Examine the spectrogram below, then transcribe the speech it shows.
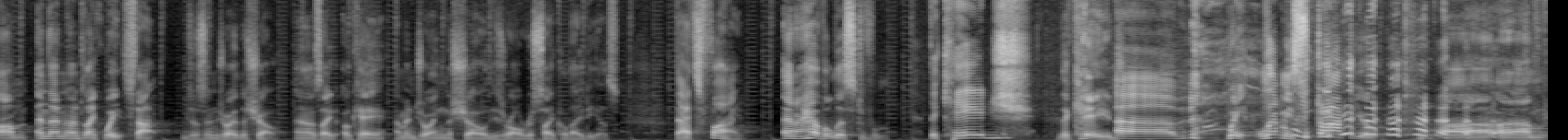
Um, and then I'm like, wait, stop. Just enjoy the show. And I was like, okay, I'm enjoying the show. These are all recycled ideas. That's fine. And I have a list of them. The cage. The cage. Wait, let me stop you. Uh, um,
